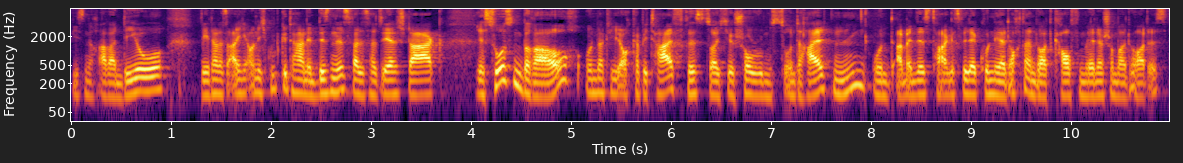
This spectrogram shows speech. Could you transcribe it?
wie es noch Avandeo, denen hat das eigentlich auch nicht gut getan im Business, weil es halt sehr stark Ressourcen braucht und natürlich auch Kapital frisst, solche Showrooms zu unterhalten. Und am Ende des Tages will der Kunde ja doch dann dort kaufen, wenn er schon mal dort ist.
